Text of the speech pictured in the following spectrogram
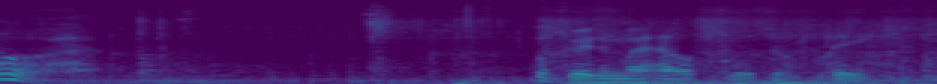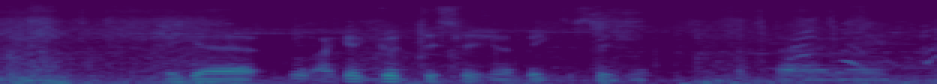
Oh. Upgrading my health was a big, big, uh, like a good decision, a big decision. That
